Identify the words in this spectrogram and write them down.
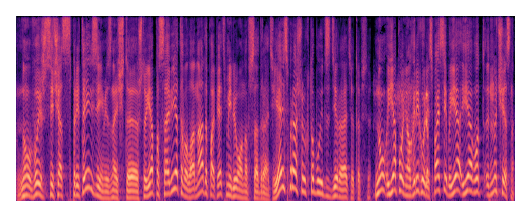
Ну, вы же сейчас с претензиями, значит, э, что я посоветовал, а надо по 5 миллионов содрать. Я и спрашиваю, кто будет сдирать это все. Ну, я понял, Григорий, спасибо. Я, я вот, ну, честно,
